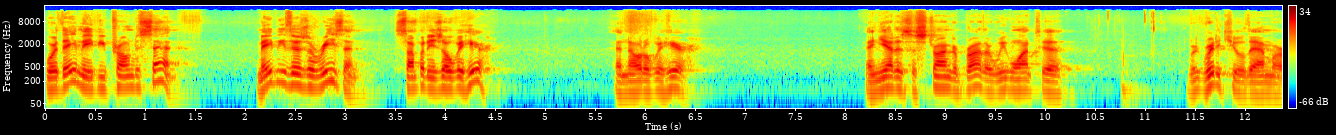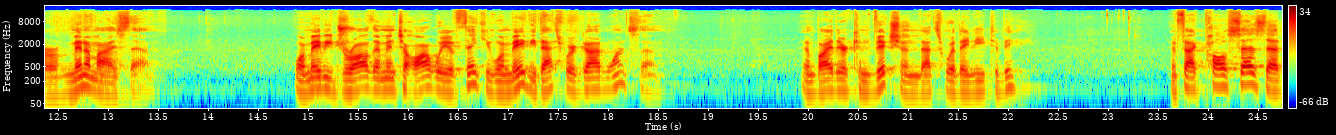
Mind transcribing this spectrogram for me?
where they may be prone to sin. Maybe there's a reason somebody's over here and not over here. And yet, as a stronger brother, we want to ridicule them or minimize them. Or maybe draw them into our way of thinking, well, maybe that's where God wants them. And by their conviction, that's where they need to be. In fact, Paul says that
